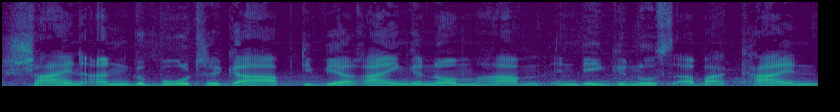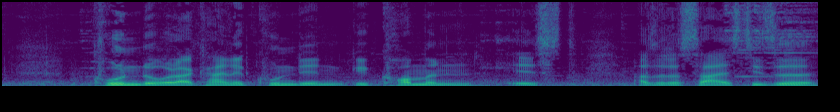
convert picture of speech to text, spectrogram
Scheinangebote gab, die wir reingenommen haben, in den Genuss aber kein Kunde oder keine Kundin gekommen ist. Also das heißt, diese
